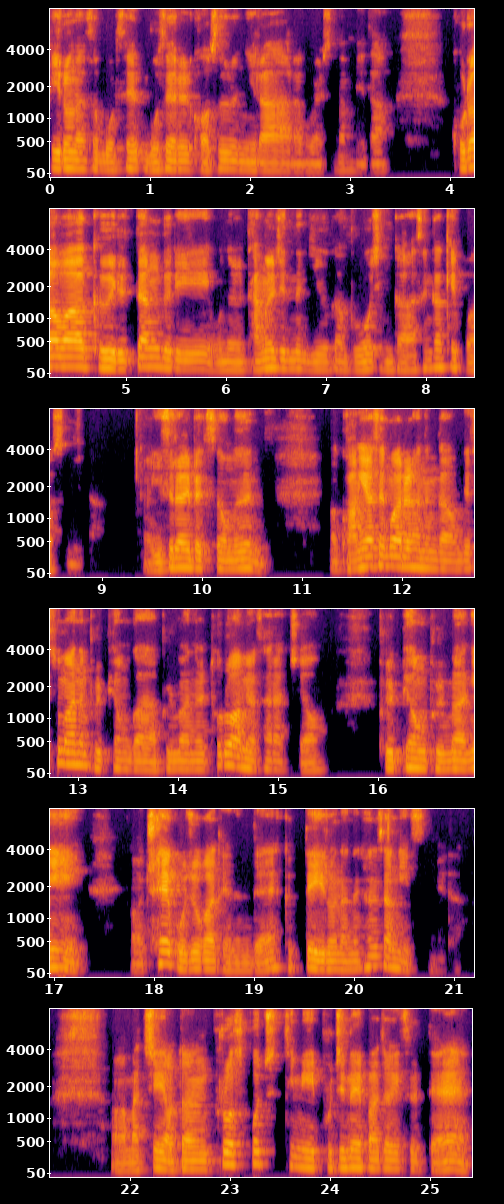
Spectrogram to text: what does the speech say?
일어나서 모세, 모세를 거스르니라 라고 말씀합니다. 고라와 그 일당들이 오늘 당을 짓는 이유가 무엇인가 생각해 보았습니다. 이스라엘 백성은 광야 생활을 하는 가운데 수많은 불평과 불만을 토로하며 살았죠. 불평, 불만이 어, 최고조가 되는데 그때 일어나는 현상이 있습니다. 어, 마치 어떤 프로 스포츠 팀이 부진에 빠져 있을 때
